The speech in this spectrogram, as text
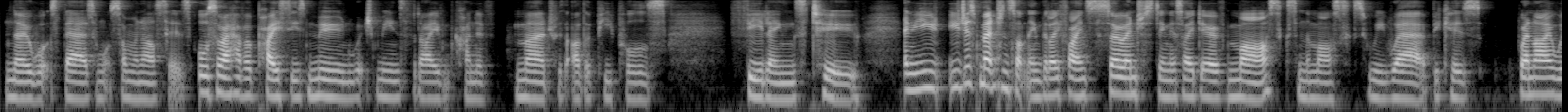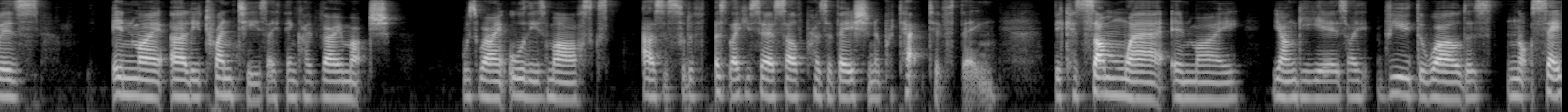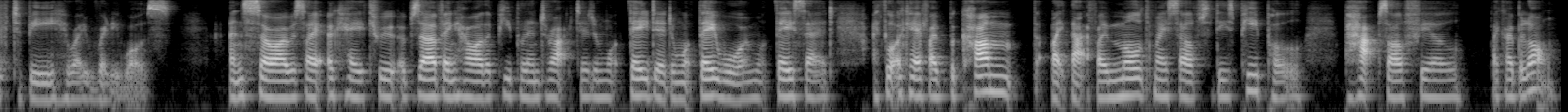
know what's theirs and what someone else's. Also, I have a Pisces moon, which means that I kind of merge with other people's feelings too. And you you just mentioned something that I find so interesting this idea of masks and the masks we wear because when I was in my early 20s, I think I very much was wearing all these masks as a sort of as like you say a self-preservation, a protective thing because somewhere in my younger years, I viewed the world as not safe to be who I really was. And so I was like, okay, through observing how other people interacted and what they did and what they wore and what they said, I thought, okay, if I become like that, if I mold myself to these people, perhaps I'll feel like I belong.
